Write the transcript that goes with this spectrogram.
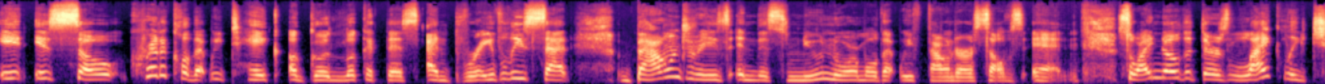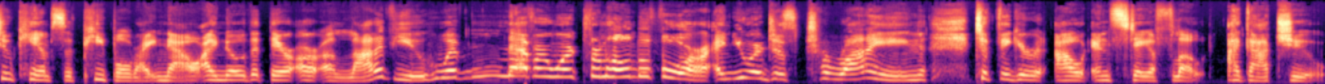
it is so critical that we take a good look at this and bravely set boundaries in this new normal that we found ourselves in. So I know that there's likely two camps of people right now. I know that there are a lot of you who have never worked from home before and you are just trying to figure it out and stay afloat. I got you.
